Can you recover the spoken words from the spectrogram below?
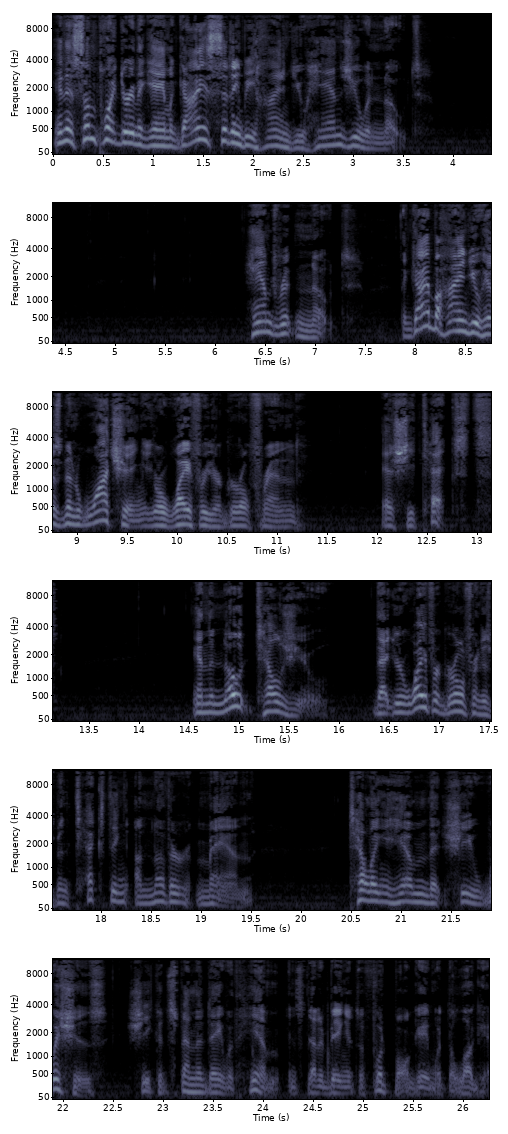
And at some point during the game, a guy sitting behind you hands you a note. Handwritten note. The guy behind you has been watching your wife or your girlfriend as she texts. And the note tells you that your wife or girlfriend has been texting another man, telling him that she wishes she could spend the day with him instead of being at the football game with the lughead.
